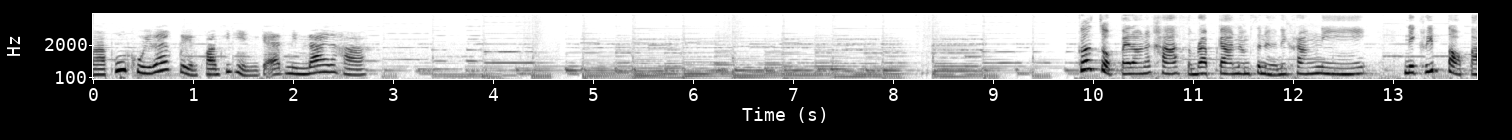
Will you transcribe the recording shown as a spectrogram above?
มาพูดคุยแลกเปลี่ยนความคิดเห็นกับแอดมินได้นะคะก็จบไปแล้วนะคะสำหรับการนำเสนอในครั้งนี้ ในคลิปต่อไป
